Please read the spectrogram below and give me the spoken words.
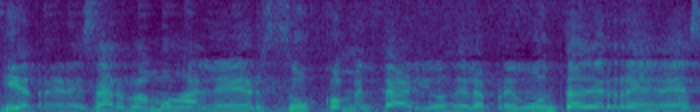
Y al regresar vamos a leer sus comentarios de la pregunta de redes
